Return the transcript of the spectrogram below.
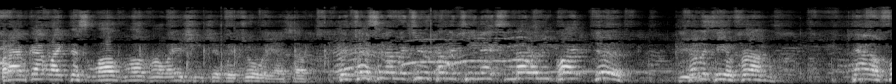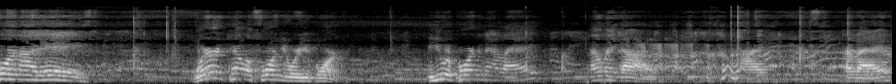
But I've got like this love-love relationship with Julia, so. Contestant number two coming to you next, Melanie Part 2. Coming to you from California. Where in California were you born? You were born in LA? Oh my god. Hi. LA?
